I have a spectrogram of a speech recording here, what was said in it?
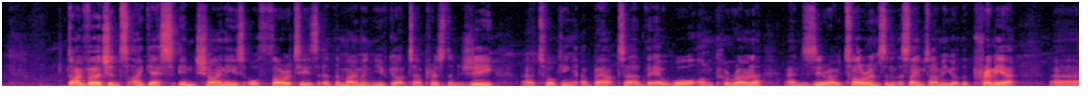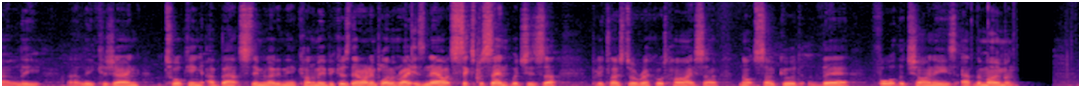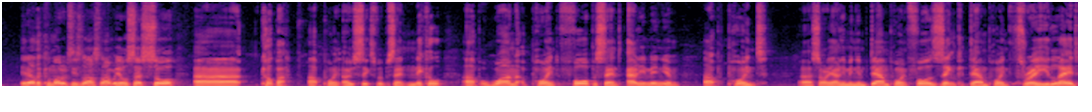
divergence, I guess, in Chinese authorities at the moment. You've got uh, President Xi uh, talking about uh, their war on corona and zero tolerance, and at the same time, you've got the Premier, uh, Li, uh, Li Keqiang, talking about stimulating the economy because their unemployment rate is now at 6%, which is uh, pretty close to a record high, so not so good there for the Chinese at the moment. In other commodities last night, we also saw uh, copper up 0.06%, nickel up 1.4%, aluminium up 0.4%. Uh, sorry, aluminium down 0.4, zinc down 0.3, lead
